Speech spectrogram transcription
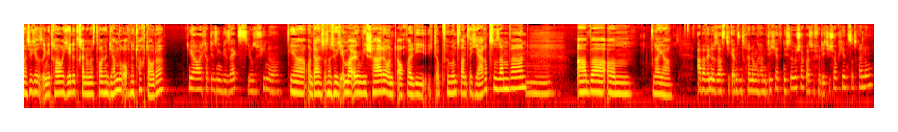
natürlich ist es irgendwie traurig. Jede Trennung ist traurig. Und die haben doch auch eine Tochter, oder? Ja, ich glaube, die sind irgendwie sechs. Josephine. Ja, und da ist es natürlich immer irgendwie schade und auch weil die, ich glaube, 25 Jahre zusammen waren. Aber ähm, naja. Aber wenn du sagst, die ganzen Trennungen haben dich jetzt nicht so geschockt, was war für dich die schockierendste Trennung?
